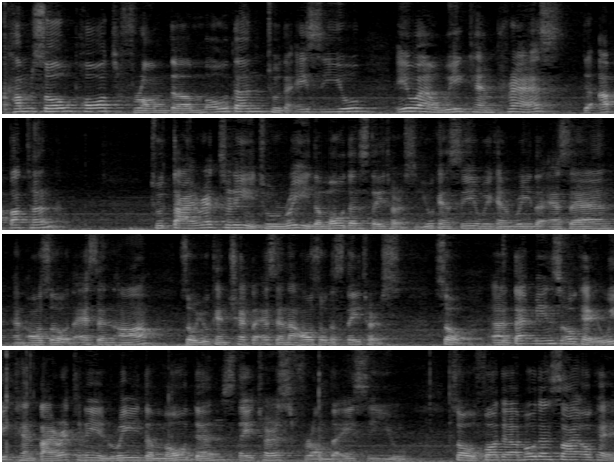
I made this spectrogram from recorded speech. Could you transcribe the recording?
console port from the modem to the ACU, even we can press the up button to directly to read the modem status. You can see we can read the SN and also the SNR. So you can check the SNR also the status. So uh, that means, okay, we can directly read the modem status from the ACU. So for the modem side, okay,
